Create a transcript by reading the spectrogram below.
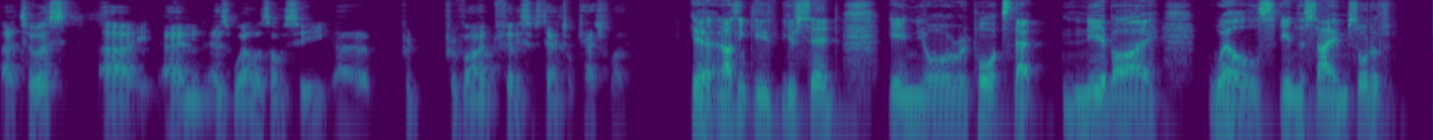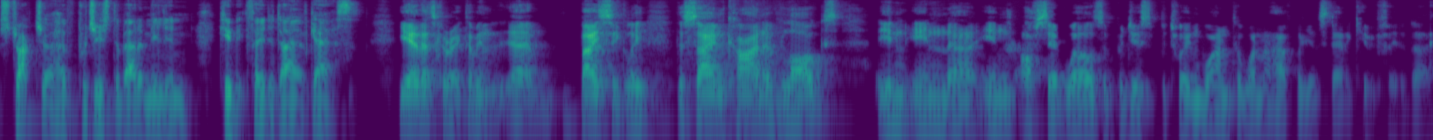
uh, to us, uh, and as well as obviously uh, pro- provide fairly substantial cash flow. Yeah, and I think you've you've said in your reports that nearby wells in the same sort of structure have produced about a million cubic feet a day of gas. Yeah, that's correct. I mean, uh, basically the same kind of logs in in uh, in offset wells have produced between one to one and a half million standard cubic feet a day.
